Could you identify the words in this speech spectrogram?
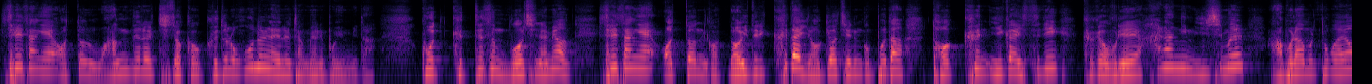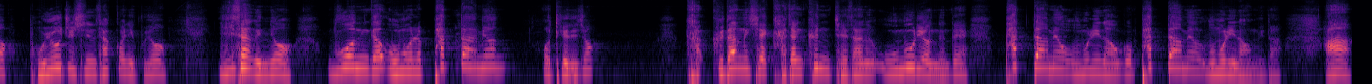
세상의 어떤 왕들을 지적하고 그들을 혼을 내는 장면이 보입니다. 곧 그 뜻은 무엇이냐면 세상의 어떤 것 너희들이 크다 여겨지는 것보다 더 큰 이가 있으니 그가 우리의 하나님이심을 아브라함을 통하여 보여주시는 사건이고요. 이삭은요 무언가 우물을 팠다 하면 어떻게 되죠? 가- 그 당시에 가장 큰 재산은 우물이었는데 팠다 하면 우물이 나오고 팠다 하면 우물이 나옵니다. 아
